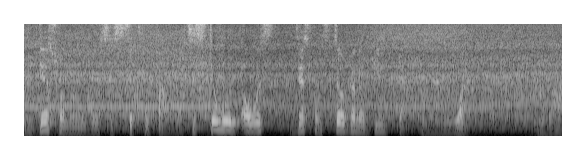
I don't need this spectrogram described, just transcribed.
And this one only weighs 65 watts. It's still always, this one's still gonna beat that no matter what. You know,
